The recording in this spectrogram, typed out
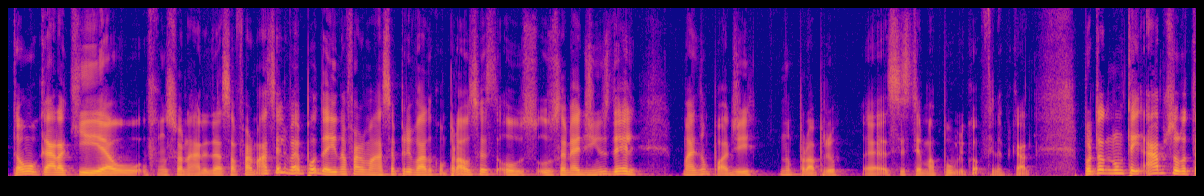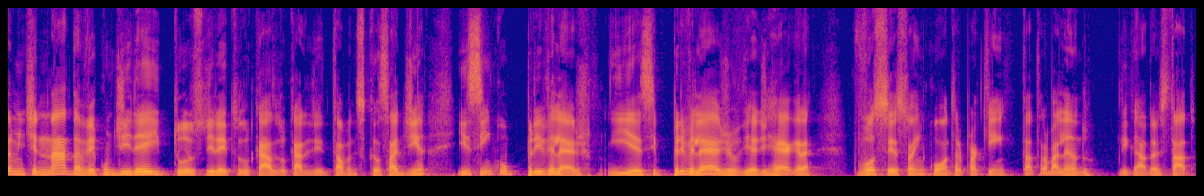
Então, o cara que é o funcionário dessa farmácia, ele vai poder ir na farmácia privada comprar os, os, os remedinhos dele, mas não pode ir no próprio é, sistema público, ao fim da picada. Portanto, não tem absolutamente nada a ver com direitos, direitos no caso do cara de estar uma descansadinha, e sim com privilégio. E esse privilégio, via de regra, você só encontra para quem está trabalhando ligado ao Estado.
